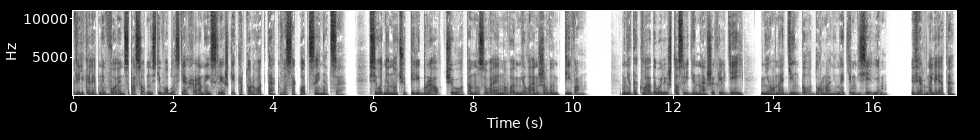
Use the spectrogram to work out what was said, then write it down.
великолепный воин, способности в области охраны и слежки которого так высоко ценятся, сегодня ночью перебрал чего-то, называемого меланжевым пивом. Мне докладывали, что среди наших людей не он один был одурманен этим зельем. Верно ли это?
